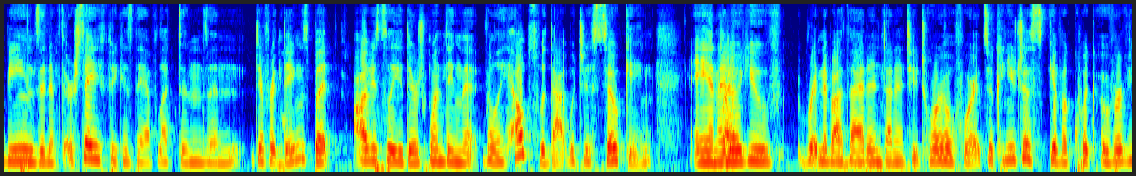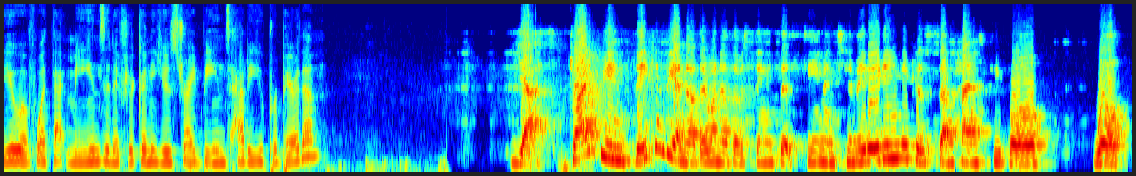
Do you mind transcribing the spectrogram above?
beans and if they're safe because they have lectins and different things. But obviously, there's one thing that really helps with that, which is soaking. And right. I know you've written about that and done a tutorial for it. So, can you just give a quick overview of what that means? And if you're going to use dried beans, how do you prepare them? Yes, dried beans, they can be another one of those things that seem intimidating because sometimes people will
